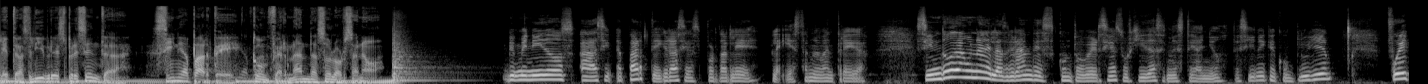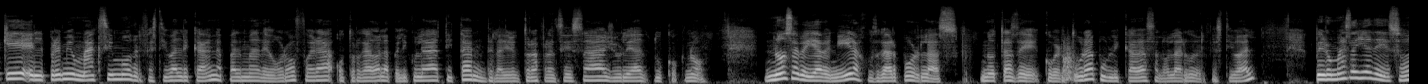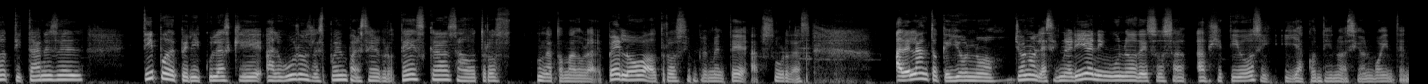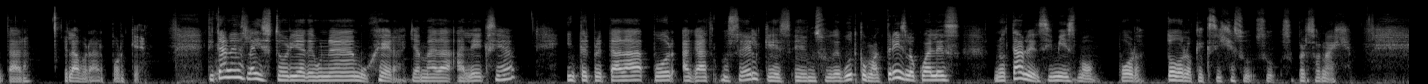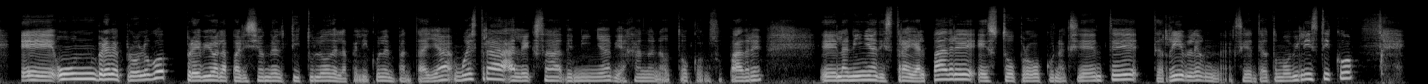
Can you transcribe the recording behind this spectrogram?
Letras Libres presenta Cine Aparte con Fernanda Solórzano. Bienvenidos a Cine Aparte, gracias por darle play a esta nueva entrega. Sin duda, una de las grandes controversias surgidas en este año de cine que concluye fue que el premio máximo del Festival de Cannes, la Palma de Oro, fuera otorgado a la película Titán de la directora francesa Julia Ducournau. No se veía venir a juzgar por las notas de cobertura publicadas a lo largo del festival, pero más allá de eso, Titán es el tipo de películas que a algunos les pueden parecer grotescas, a otros una tomadura de pelo, a otros simplemente absurdas. Adelanto que yo no, yo no le asignaría ninguno de esos adjetivos y, a continuación voy a intentar elaborar por qué. Titán es la historia de una mujer llamada Alexia, interpretada por Agathe Roussel, que es en su debut como actriz, lo cual es notable en sí mismo por todo lo que exige su, su personaje. Eh, un breve prólogo previo a la aparición del título de la película en pantalla muestra a Alexa de niña viajando en auto con su padre. Eh, la niña distrae al padre, esto provoca un accidente terrible, un accidente automovilístico,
